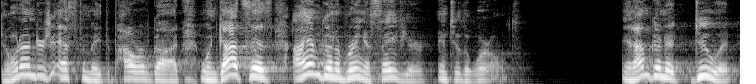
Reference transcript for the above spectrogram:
Don't underestimate the power of God. When God says, I am going to bring a Savior into the world, and I'm going to do it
